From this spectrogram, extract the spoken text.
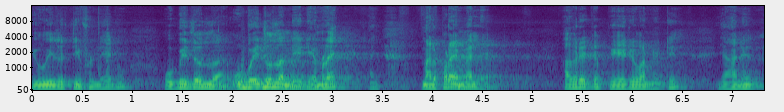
യു ഇ ലത്തീഫ് ഉണ്ടായിരുന്നു. ഉബൈദുള്ള ഉബൈദുല്ല ഉണ്ടായിരുന്നു. നമ്മളെ മലപ്പുറം എം എൽ എ. അവരൊക്കെ പേര് പറഞ്ഞിട്ട് ഞാൻ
